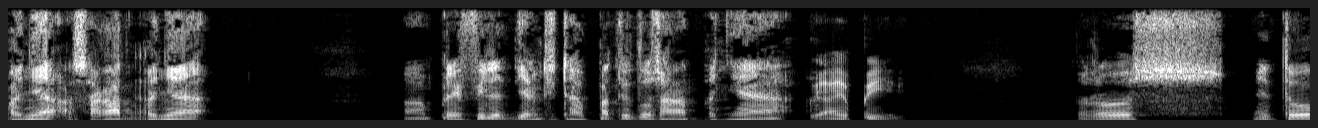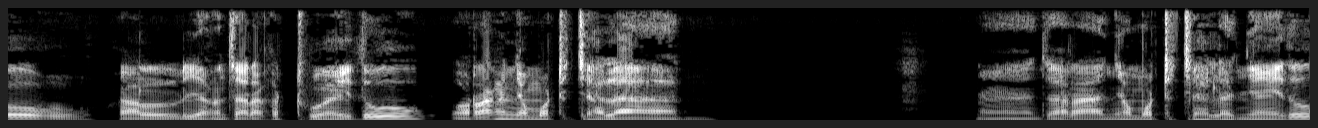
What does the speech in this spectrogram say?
banyak, sangat banyak. Eh, privilege yang didapat itu sangat banyak. VIP. Terus itu kalau yang cara kedua itu orang nyomot di jalan. Nah, cara nyomot di jalannya itu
